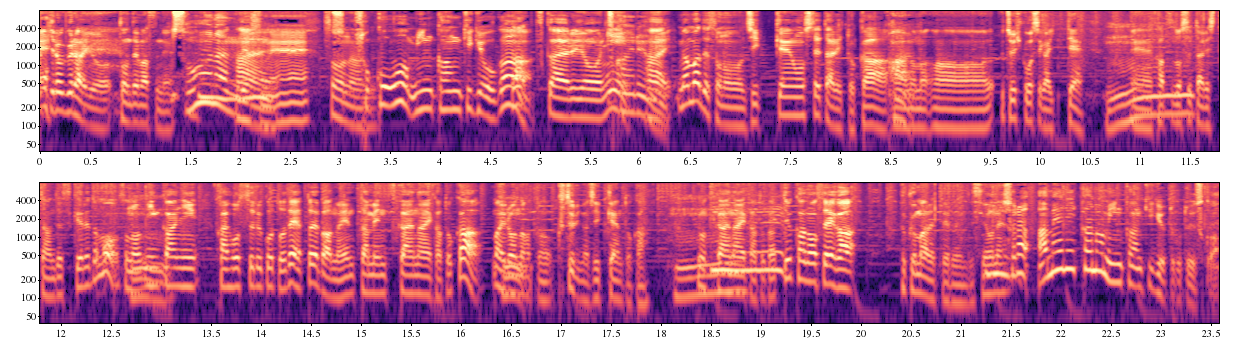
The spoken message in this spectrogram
400キロぐらいを飛んでますね。そうなんですね。そうなんです。そこを民間企業がが、使えるようにうに。はい、今までその実験をしてたりとか、はい。あのまあ宇宙飛行士が行って、ええー活動してたりしたんですけれどもその民間に開放することで例えばあのエンタメに使えないかとか、まあ、いろんなあと薬の実験とかも使えないかとかっていう可能性が含まれてるんですよね。それはアメリカの民間企業ってことですか？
